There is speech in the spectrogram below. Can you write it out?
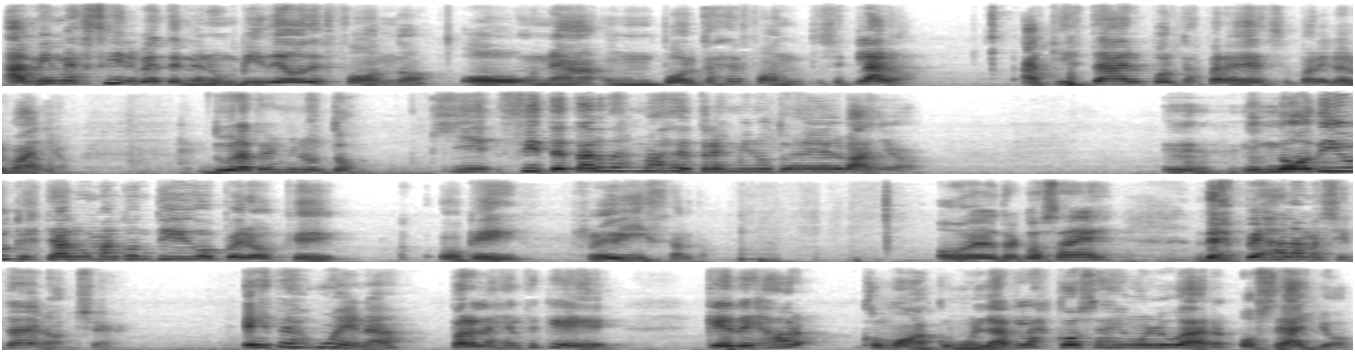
a mí me sirve tener un video de fondo o una, un podcast de fondo. Entonces, claro, aquí está el podcast para eso, para ir al baño. Dura tres minutos. Si te tardas más de tres minutos en el baño, mm, no digo que esté algo mal contigo, pero que ok, revísalo. O otra cosa es, despeja la mesita de noche. Esta es buena para la gente que, que deja como acumular las cosas en un lugar, o sea, yo.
